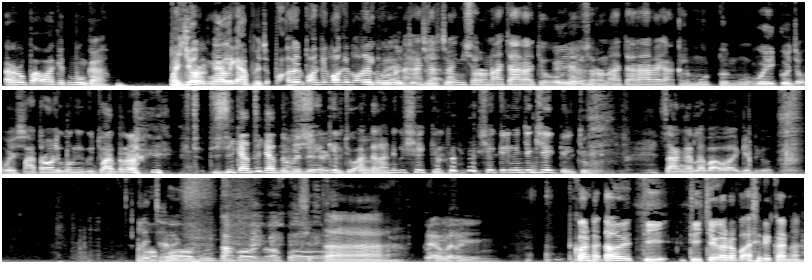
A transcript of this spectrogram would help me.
eru Pak Wakit munggah bayor ngali kabeh Cuk. Pak Wakit Wakit Wakit Wakit Iku ngono Cuk, nang isor ono acara, Cuk. Iya. Nang isor ono acara rek gak gelem mudun. Wih, iku cuk wis Patroli wong iku, Cuk. patroli disikat-sikat tuh Cuk. Sikil, Cuk. Andalan iku sikil, Cuk. Sikil ngenceng sikil, Cuk. sangar lah Pak Wakit ku Apa muntah kon? Apa? Ya, kan gak tahu di di Jakarta Pak Sri kan ah?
